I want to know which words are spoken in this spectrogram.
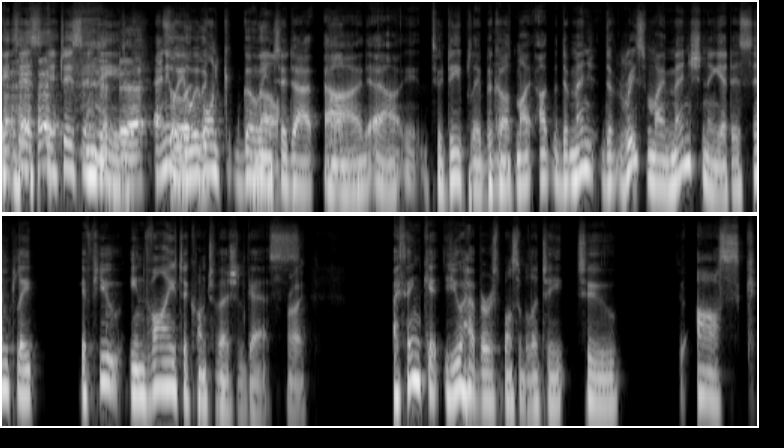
it is. It is indeed. Yeah. Anyway, so the, we won't go no, into that uh, no. uh, too deeply because mm-hmm. my uh, the men- the reason why I'm mentioning it is simply if you invite a controversial guest, right? I think it, you have a responsibility to to ask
